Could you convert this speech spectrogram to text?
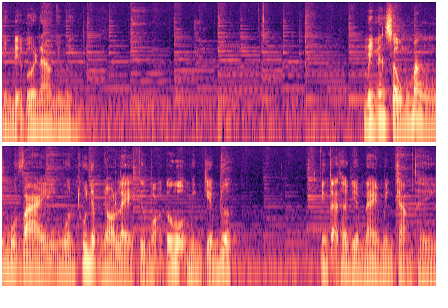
đừng để burnout như mình. Mình đang sống bằng một vài nguồn thu nhập nhỏ lẻ từ mọi cơ hội mình kiếm được nhưng tại thời điểm này mình cảm thấy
